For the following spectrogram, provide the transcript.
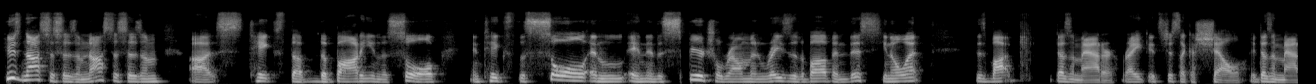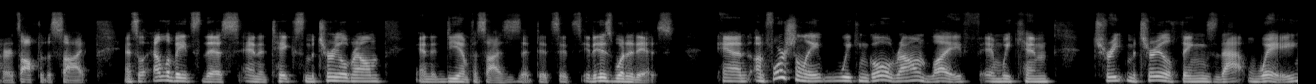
here's Gnosticism. Gnosticism uh, takes the the body and the soul and takes the soul and and in the spiritual realm and raises it above. And this, you know what? This body doesn't matter, right? It's just like a shell. It doesn't matter. It's off to the side. And so elevates this and it takes the material realm and it de-emphasizes it. It's it's it is what it is. And unfortunately, we can go around life and we can treat material things that way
